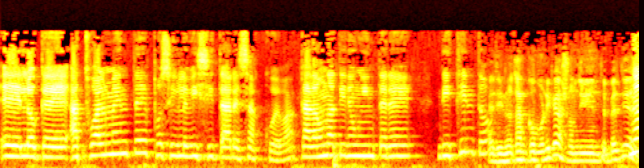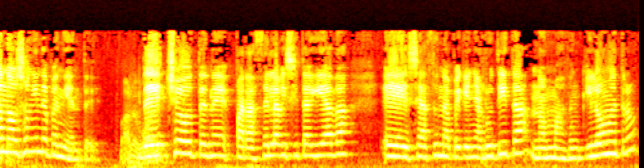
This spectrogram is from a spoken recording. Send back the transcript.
eh, lo que actualmente es posible visitar esas cuevas. Cada una tiene un interés distinto. Es decir, no están comunicadas, son independientes. No, no, son independientes. Vale, de hecho, para hacer la visita guiada eh, se hace una pequeña rutita, no es más de un kilómetro,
